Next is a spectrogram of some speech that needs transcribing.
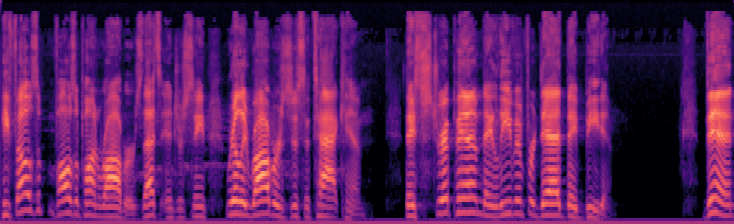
He falls, falls upon robbers. That's interesting. Really, robbers just attack him. They strip him, they leave him for dead, they beat him. Then,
